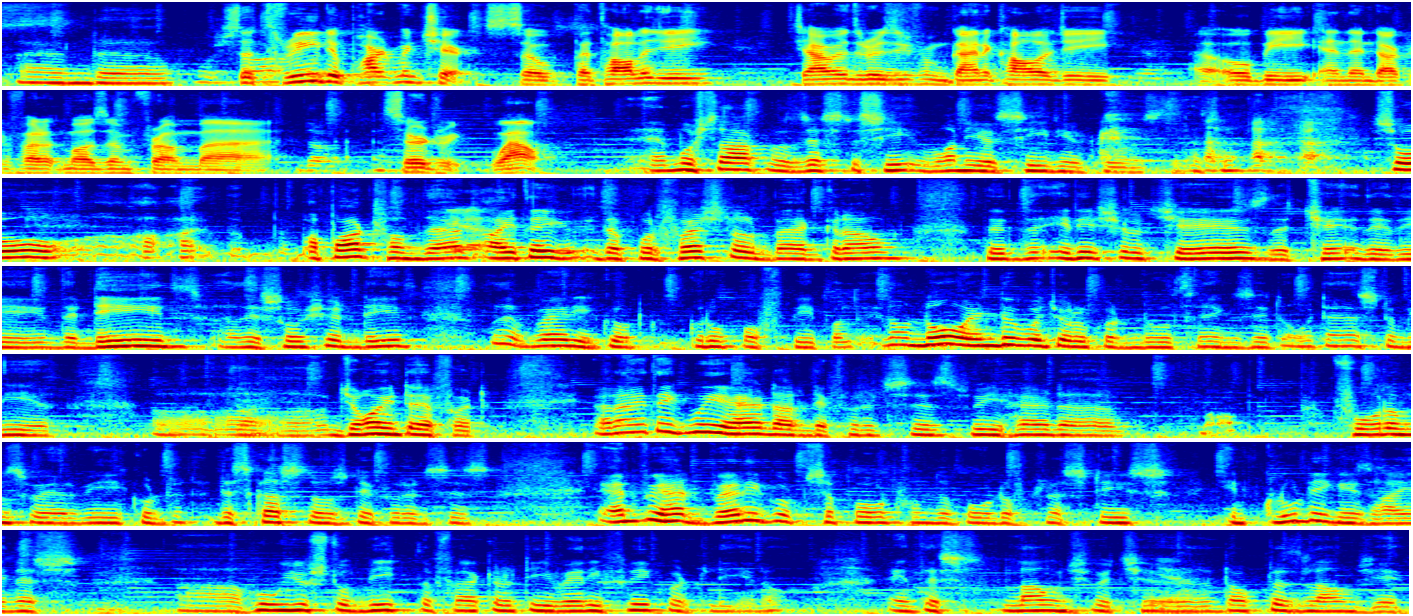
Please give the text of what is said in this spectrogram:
And uh, So three department chairs. So pathology, Javed Rizvi from gynecology, uh, OB, and then Dr. Farhat Moazam from uh, surgery. Wow. And Mushtaq was just a one year senior to us. So, I- apart from that, Yeah. I think the professional background, the, the initial chairs, the, cha- the, the, the deans, the associate deans, was a very good group of people. You know, no individual could do things. It, it has to be a, uh, a joint effort. And I think we had our differences. We had uh, forums where we could discuss those differences. And we had very good support from the Board of Trustees, including His Highness, uh, who used to meet the faculty very frequently, you know, in this lounge, which uh, Yeah. doctor's lounge here.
